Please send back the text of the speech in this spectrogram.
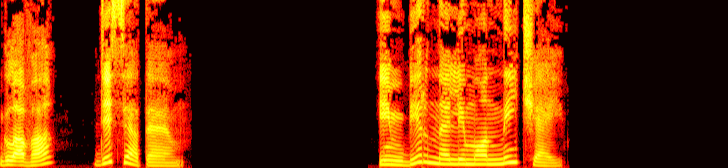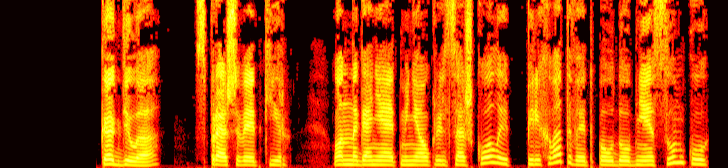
Глава десятая. Имбирно-лимонный чай. «Как дела?» — спрашивает Кир. Он нагоняет меня у крыльца школы, перехватывает поудобнее сумку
